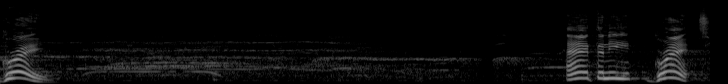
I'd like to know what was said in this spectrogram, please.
Gray. Anthony Grant.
